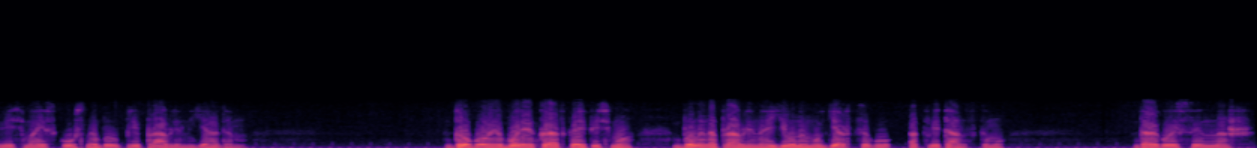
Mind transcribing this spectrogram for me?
весьма искусно был приправлен ядом. Другое, более краткое письмо было направлено юному герцогу Аквитанскому. «Дорогой сын наш,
